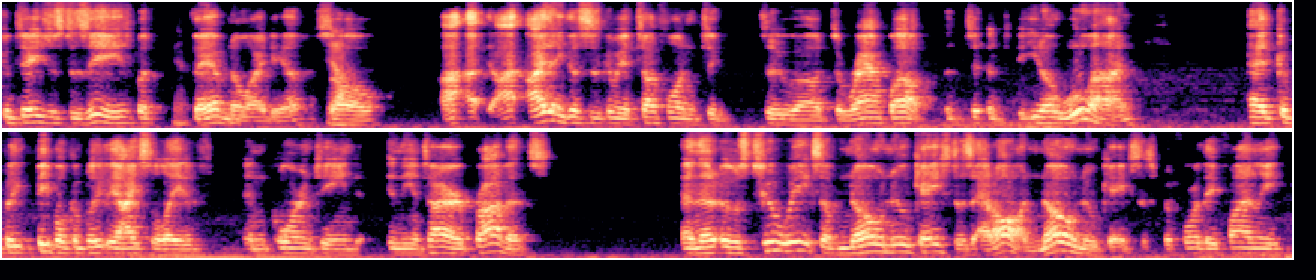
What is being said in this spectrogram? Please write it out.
contagious disease, but yeah. they have no idea. So. Yeah. I, I, I think this is going to be a tough one to to uh, to wrap up, you know, Wuhan had complete, people completely isolated and quarantined in the entire province, and then it was two weeks of no new cases at all, no new cases before they finally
